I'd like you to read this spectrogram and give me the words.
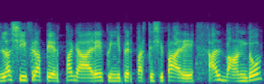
la cifra per pagare, quindi per partecipare al bando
